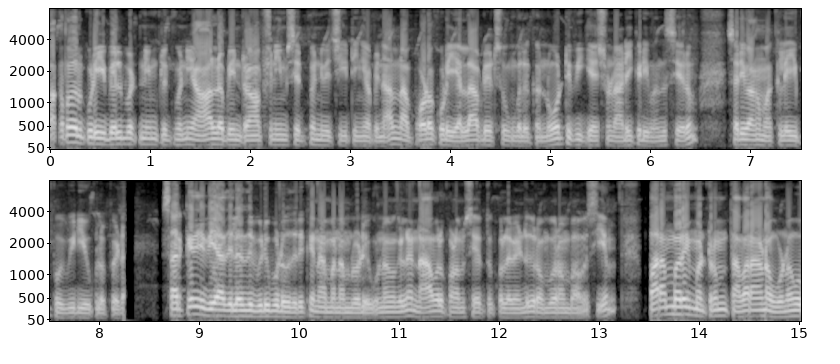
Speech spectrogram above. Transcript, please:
பக்கத்தில் இருக்கக்கூடிய பெல் பட்டனையும் கிளிக் பண்ணி ஆல் அப்படின்ற ஆப்ஷனையும் செட் பண்ணி வச்சுக்கிட்டீங்க அப்படின்னா நான் போடக்கூடிய எல்லா அப்டேட்ஸும் உங்களுக்கு நோட்டிஃபிகேஷனோட அடிக்கடி வந்து சேரும். சரி வாங்க மக்களே இப்போ வீடியோக்குள்ளே போய்டும் சர்க்கரை வியாதியிலிருந்து விடுபடுவதற்கு நம்ம நம்மளுடைய உணவுகளில் நாவல் பழம் சேர்த்துக்கொள்ள வேண்டியது ரொம்ப ரொம்ப அவசியம். பரம்பரை மற்றும் தவறான உணவு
